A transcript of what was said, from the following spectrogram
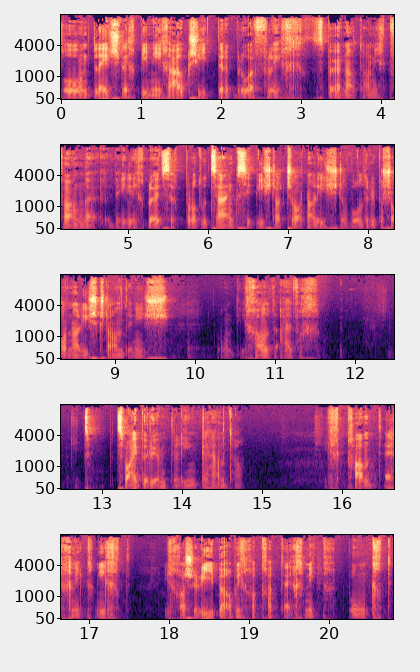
Und letztlich bin ich auch gescheitert beruflich. Das Burnout habe ich gefangen, weil ich plötzlich Produzent war statt Journalist, obwohl er über Journalist gestanden ist. Und ich halt einfach die zwei berühmten linken Hände habe. Ich kann Technik nicht. Ich kann schreiben, aber ich habe keine Technik. Punkt.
